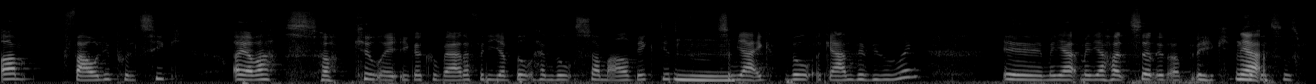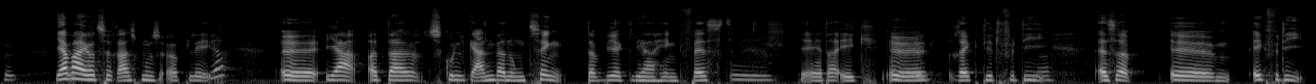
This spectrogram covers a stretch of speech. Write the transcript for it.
om faglig politik, og jeg var så ked af ikke at kunne være der, fordi jeg ved, han ved så meget vigtigt, Mm. som jeg ikke ved og gerne vil vide, ikke? Øh, men, jeg, men jeg holdt selv et oplæg Ja. på det tidspunkt. Jeg var jo til Rasmus oplæg. Ja. Øh, ja, og der skulle gerne være nogle ting, der virkelig har hængt fast. Mm. Det er der ikke, øh, Ikke? rigtigt, fordi, Ja. altså, øh, ikke fordi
